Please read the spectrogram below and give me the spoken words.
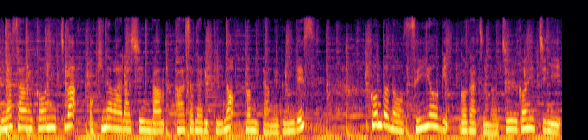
皆さんこんにちは。沖縄羅針盤パーソナリティの富田恵です。今度の水曜日5月の15日に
